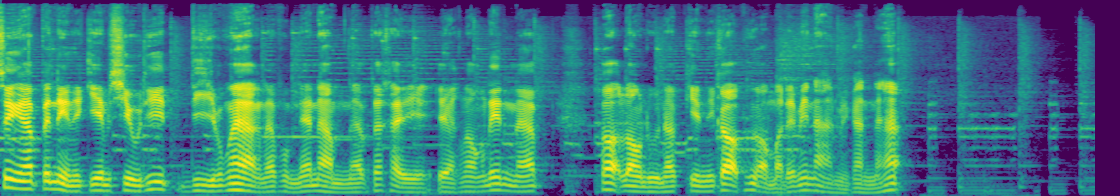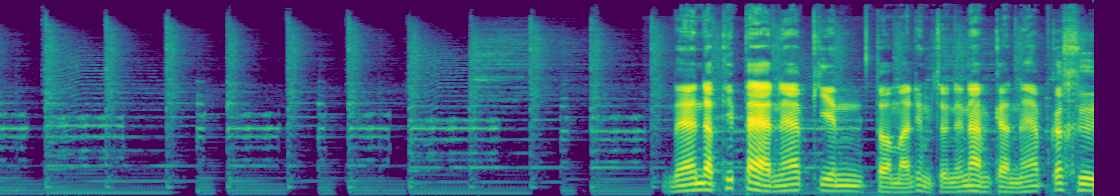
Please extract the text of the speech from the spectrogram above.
ซึ่งนะครับเป็นหนึ่งในเกมชิลที่ดีมากๆนะผมแนะนำนะครับถ้าใครอยากลองเล่นนะครับก็ลองดูนะครับเกมนี้ก็เพิ่งออกมาได้ไม่นานเหมือนกันนะฮะ ในอันดับที่ 8 นะครับ เกมต่อมาที่ผมจะแนะนำกันนะครับ ก็คือ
